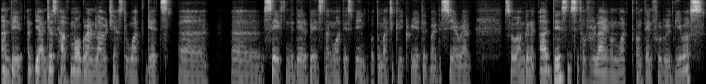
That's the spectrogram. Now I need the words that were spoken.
and be and yeah and just have more granularity as to what gets uh, uh, saved in the database than what is being automatically created by the CRM. So I'm going to add this instead of relying on what Contentful will give us,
